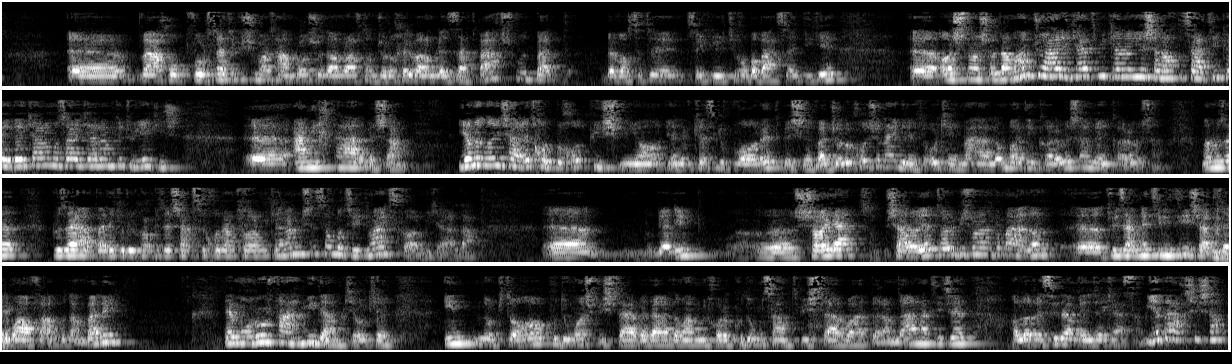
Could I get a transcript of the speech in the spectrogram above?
و خب فرصتی پیش اومد همراه شدم رفتم جلو. خیلی برام لذت بخش بود. بعد به واسطه security خب با بحث دیگه آشنا شدم. همجور حرکت می‌کنم یه شناخت سطحی پیدا کردم و سعی کردم که تو یکیش عمیق‌تر بشم. یه مقدار شرایط خود به خود پیش میاد یعنی کسی که وارد بشه و جلو خودشو نگیره که okay من الان باید این کاره بشم یا این کاره بشم. من روز روزای اولی که روی کامپیوتر شخصی خودم کار می‌کردم میشستم با 3 مکس کار می‌کردم. یعنی شاید شرایط طوری پیش اومد که من الان توی زمینه 3D شاید خیلی موفق بودم. ولی به مرور فهمیدم که okay این نکته ها کدوماش بیشتر به درد من می‌خوره کدوم سمت بیشتر باید برم. در نتیجه حالا رسیدم به اینجا که هستم. یه بخشیش هم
